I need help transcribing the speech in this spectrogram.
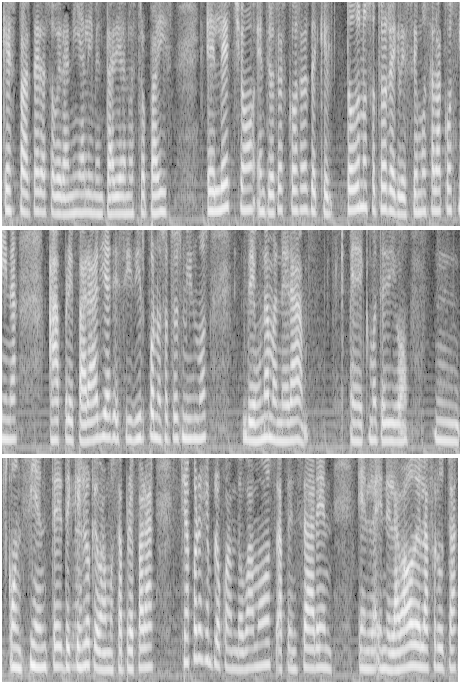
que es parte de la soberanía alimentaria de nuestro país. El hecho, entre otras cosas, de que todos nosotros regresemos a la cocina a preparar y a decidir por nosotros mismos de una manera, eh, como te digo, Mm, consciente de qué es lo que vamos a preparar. Ya, por ejemplo, cuando vamos a pensar en, en, el lavado de la fruta,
